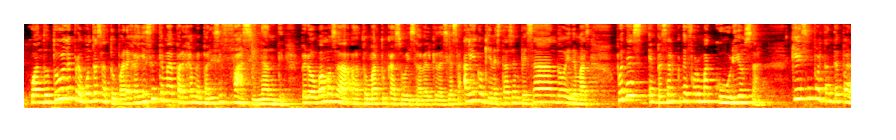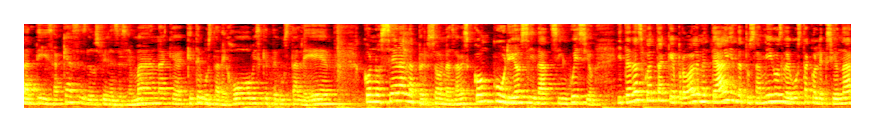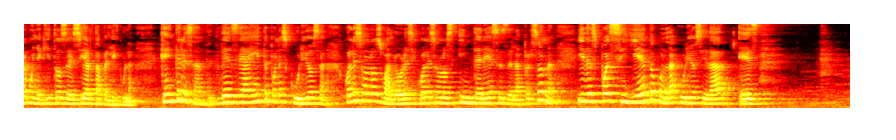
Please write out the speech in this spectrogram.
Cuando tú le preguntas a tu pareja, y ese tema de pareja me parece fascinante, pero vamos a, a tomar tu caso, Isabel, que decías, alguien con quien estás empezando y demás. Puedes empezar de forma curiosa. ¿Qué es importante para ti, Isa? ¿Qué haces los fines de semana? ¿Qué, ¿Qué, te gusta de hobbies? ¿Qué te gusta leer? Conocer a la persona, ¿sabes? Con curiosidad, sin juicio. Y te das cuenta que probablemente a alguien de tus amigos le gusta coleccionar muñequitos de cierta película. Qué interesante. Desde ahí te pones curiosa. ¿Cuáles son los valores y cuáles son los intereses de la persona? Y después, siguiendo con la curiosidad, es...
